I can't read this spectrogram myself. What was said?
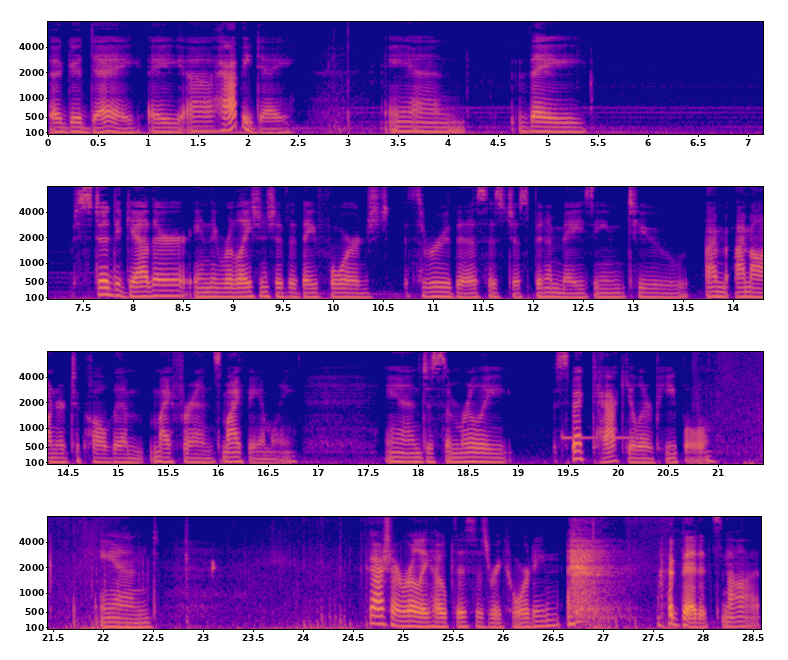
a good day, a uh, happy day. And they stood together and the relationship that they forged through this has just been amazing to I'm I'm honored to call them my friends, my family. And just some really spectacular people. And gosh, I really hope this is recording. I bet it's not.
